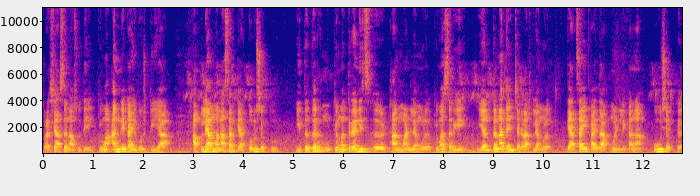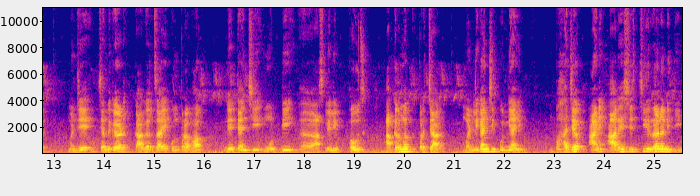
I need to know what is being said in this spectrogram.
प्रशासन असू दे किंवा अन्य काही गोष्टी या आपल्या मनासारख्या करू शकतो. इथं तर मुख्यमंत्र्यांनीच ठाण मांडल्यामुळं किंवा सगळी यंत्रणा त्यांच्याकडे असल्यामुळं त्याचाही फायदा मंडलिकांना होऊ शकतं. म्हणजे चंदगड कागलचा एकूण प्रभाव नेत्यांची मोठी असलेली फौज आक्रमक प्रचार मंडलिकांची पुण्याई भाजप आणि आर एस एसची रणनीती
